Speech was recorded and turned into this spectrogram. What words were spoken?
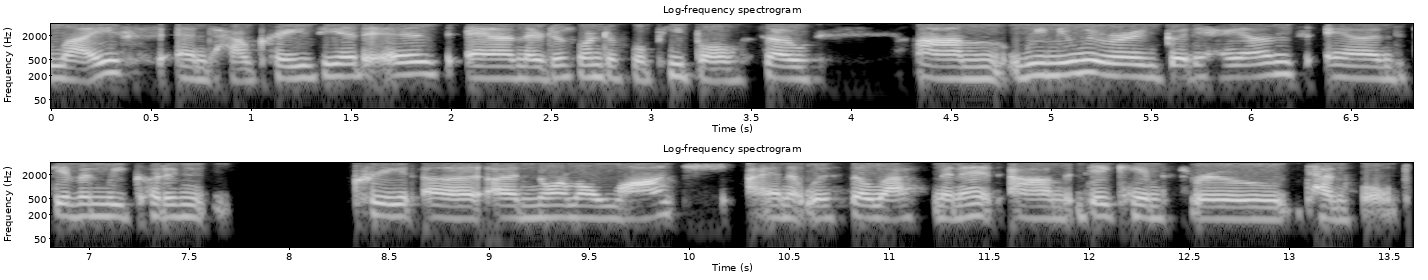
life and how crazy it is, and they're just wonderful people. So um, we knew we were in good hands, and given we couldn't create a, a normal launch and it was so last minute, um, they came through tenfold.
